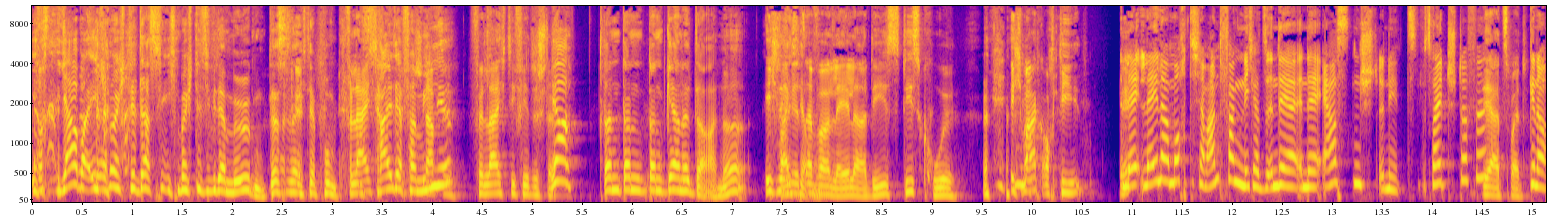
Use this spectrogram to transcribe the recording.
ich, ja, aber ich möchte, dass ich möchte sie wieder mögen. Das ist eigentlich der Punkt. Vielleicht Teil der Familie. Staffel. Vielleicht die vierte Staffel. Ja, dann dann dann gerne da. Ne? Ich nehme jetzt einfach Layla. Die ist, die ist cool. Ich mag auch die. Le Layla mochte ich am Anfang nicht, also in der in der ersten, St- nee, zweiten Staffel. Ja, zweite. Genau,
